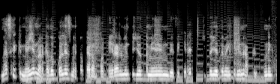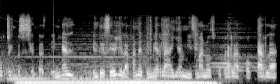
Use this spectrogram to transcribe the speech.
Más que que me hayan marcado cuáles me tocaron, porque realmente yo también, desde que era chiquito, yo también quería una, una Xbox 360. Tenía el, deseo y el afán de tenerla ahí a mis manos, jugarla, tocarla.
